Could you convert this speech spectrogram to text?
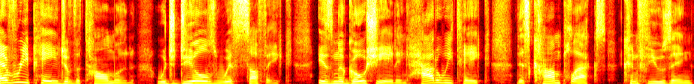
every page of the Talmud, which deals with safek, is negotiating how do we take this complex, confusing,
